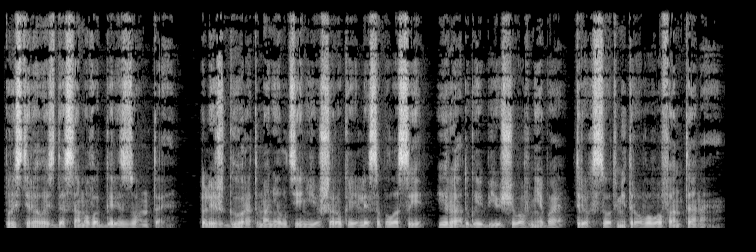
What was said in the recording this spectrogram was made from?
простиралась до самого горизонта. Лишь город манил тенью широкой лесополосы и радугой бьющего в небо трехсотметрового фонтана.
